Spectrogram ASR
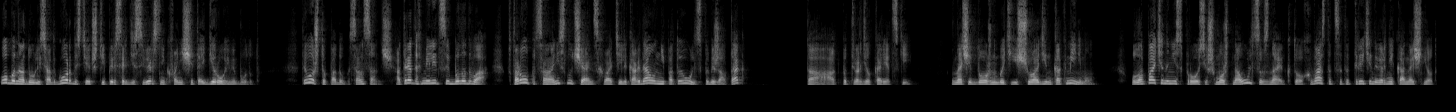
Оба надулись от гордости, это ж теперь среди сверстников они, считай, героями будут. Ты вот что подумай, Сан. Отрядов милиции было два. Второго пацана они случайно схватили, когда он не по той улице побежал, так? Так, подтвердил Корецкий. Значит, должен быть еще один как минимум. У Лопатина не спросишь, может, на улицах знает кто. Хвастаться этот третий наверняка начнет.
